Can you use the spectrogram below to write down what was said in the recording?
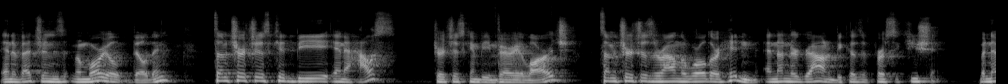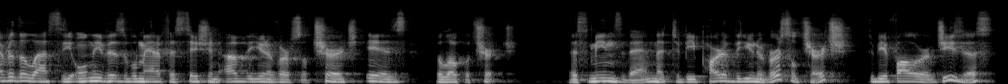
in a Veterans Memorial Building. Some churches could be in a house, churches can be very large. Some churches around the world are hidden and underground because of persecution. But nevertheless, the only visible manifestation of the universal church is the local church. This means then that to be part of the universal church, to be a follower of Jesus,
